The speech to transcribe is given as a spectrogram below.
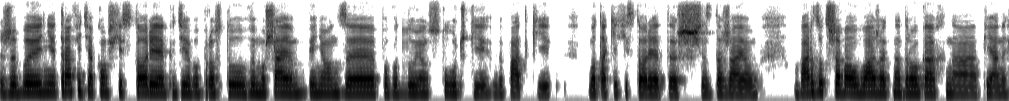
żeby nie trafić jakąś historię, gdzie po prostu wymuszają pieniądze, powodują stłuczki, wypadki, bo takie historie też się zdarzają. Bardzo trzeba uważać na drogach na pijanych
